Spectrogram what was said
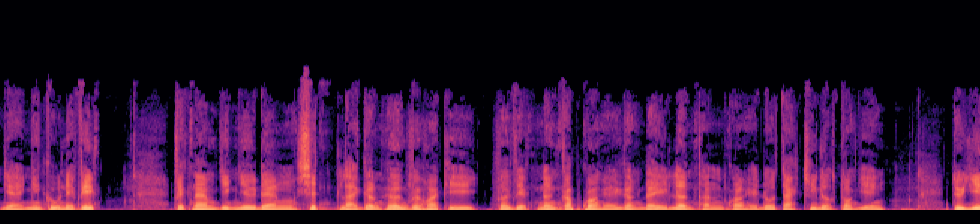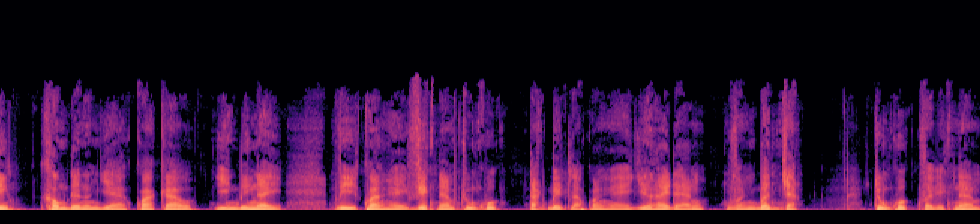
Nhà nghiên cứu này viết, Việt Nam dường như đang xích lại gần hơn với Hoa Kỳ với việc nâng cấp quan hệ gần đây lên thành quan hệ đối tác chiến lược toàn diện. Tuy nhiên, không nên đánh giá quá cao diễn biến này vì quan hệ Việt Nam-Trung Quốc, đặc biệt là quan hệ giữa hai đảng, vẫn bền chặt. Trung Quốc và Việt Nam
